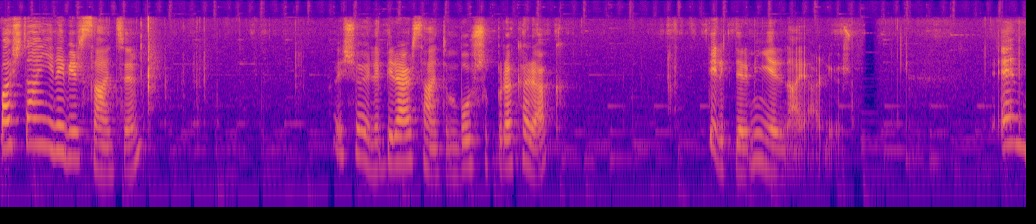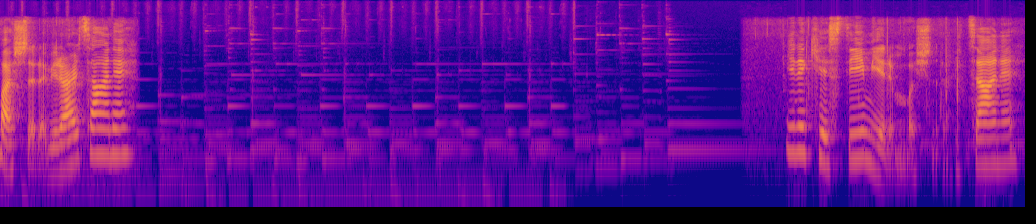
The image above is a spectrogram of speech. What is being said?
baştan yine bir santim ve şöyle birer santim boşluk bırakarak deliklerimin yerini ayarlıyorum. En başlara birer tane Yine kestiğim yerin başına bir tane.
